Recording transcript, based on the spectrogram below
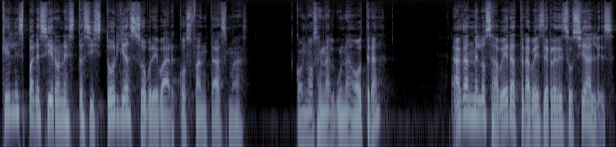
¿Qué les parecieron estas historias sobre barcos fantasmas? ¿Conocen alguna otra? Háganmelo saber a través de redes sociales.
